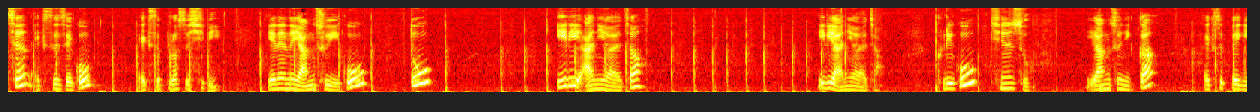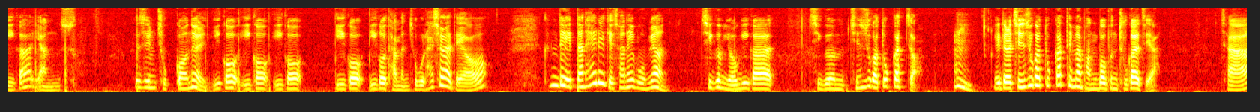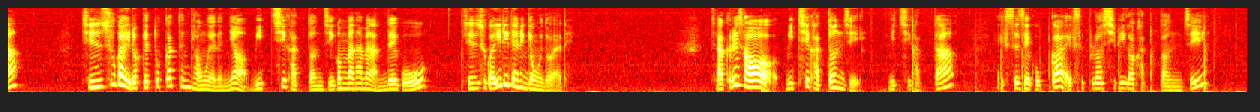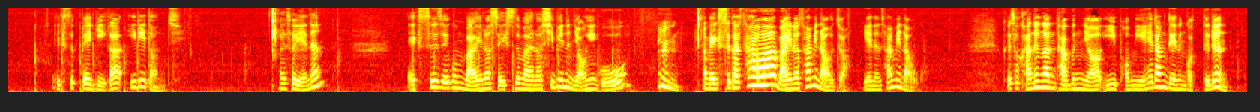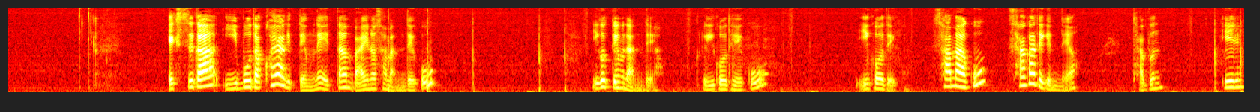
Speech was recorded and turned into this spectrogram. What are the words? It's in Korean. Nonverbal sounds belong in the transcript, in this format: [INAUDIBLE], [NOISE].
끝은 x제곱 x 플러스 12 얘네는 양수이고 또 1이 아니어야죠. 1이 아니어야죠. 그리고 진수 양수니까 x 빼기 2가 양수 그래서 지금 조건을 이거 이거 이거 이거 이거 다 만족을 하셔야 돼요. 근데 일단 해를 계산해 보면 지금 여기가 지금 진수가 똑같죠. [CLEARS THROAT] 얘들아 진수가 똑같으면 방법은 두 가지야. 자, 진수가 이렇게 똑같은 경우에는요. 밑이 같던지 이것만 하면 안 되고 진수가 1이 되는 경우 넣어야 돼. 자, 그래서 밑이 같던지 밑이 같다. x제곱과 x 플러스 12가 같던지 x 빼기가 1이던지 그래서 얘는 x제곱 마이너스 x 마이너스 12는 0이고 [CLEARS THROAT] 그럼 x가 4와 마이너스 3이 나오죠. 얘는 3이 나오고 그래서 가능한 답은요. 이 범위에 해당되는 것들은 x가 2보다 커야 하기 때문에 일단 마이너스 하면 안 되고 이것 때문에 안 돼요. 그리고 이거 되고 이거 되고 3하고 4가 되겠네요. 답은 1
